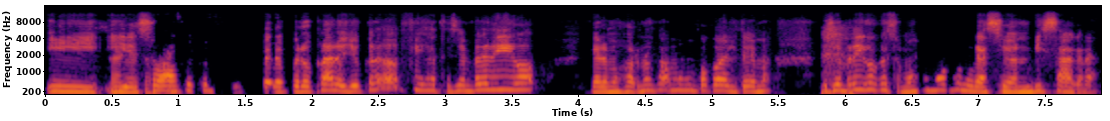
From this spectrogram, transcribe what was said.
Y, y eso hace que... Pero, pero claro, yo creo, fíjate, siempre digo, que a lo mejor nos vamos un poco del tema, yo siempre digo que somos una generación bisagra,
